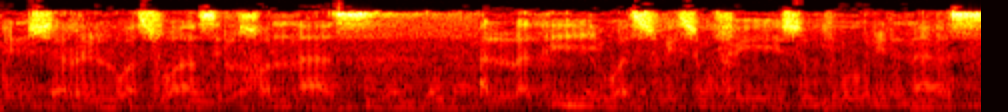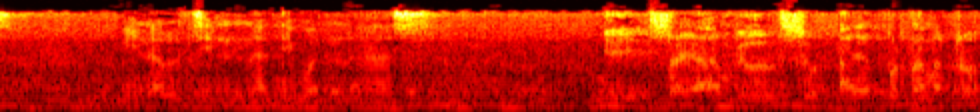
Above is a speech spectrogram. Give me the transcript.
min syarril waswasil khannas, alladzi yuwaswisu fi sudurin nas, minal jinnati wan nas. Jadi saya ambil ayat pertama dok.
